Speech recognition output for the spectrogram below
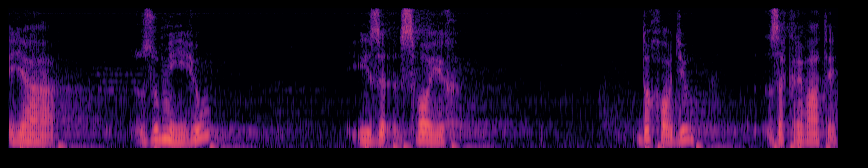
я зумію із своїх доходів закривати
